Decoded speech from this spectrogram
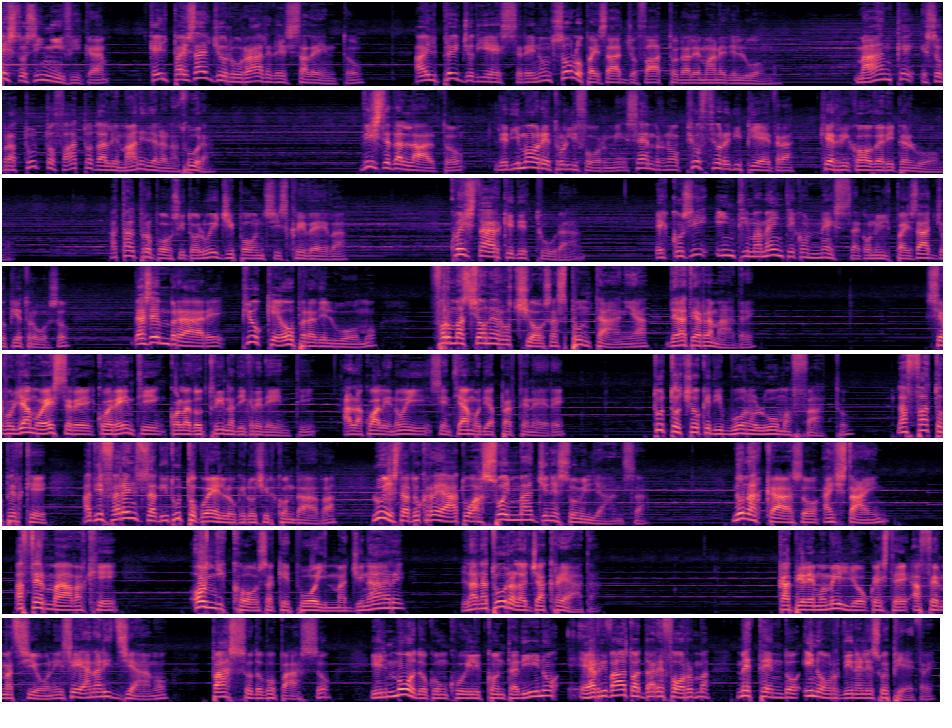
Questo significa che il paesaggio rurale del Salento ha il pregio di essere non solo paesaggio fatto dalle mani dell'uomo, ma anche e soprattutto fatto dalle mani della natura. Viste dall'alto, le dimore trulliformi sembrano più fiori di pietra che ricoveri per l'uomo. A tal proposito Luigi Ponzi scriveva Questa architettura è così intimamente connessa con il paesaggio pietroso da sembrare, più che opera dell'uomo, formazione rocciosa spontanea della terra madre. Se vogliamo essere coerenti con la dottrina dei credenti, alla quale noi sentiamo di appartenere, tutto ciò che di buono l'uomo ha fatto, l'ha fatto perché, a differenza di tutto quello che lo circondava, lui è stato creato a sua immagine e somiglianza. Non a caso Einstein affermava che Ogni cosa che puoi immaginare, la natura l'ha già creata. Capiremo meglio queste affermazioni se analizziamo, passo dopo passo, il modo con cui il contadino è arrivato a dare forma mettendo in ordine le sue pietre.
